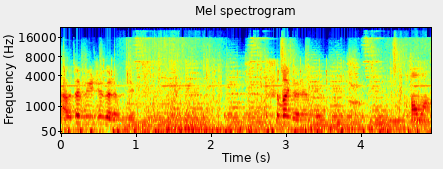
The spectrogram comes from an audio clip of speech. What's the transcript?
Ya bir de büyücü görebilecek. Şu da göremiyor. Ama.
